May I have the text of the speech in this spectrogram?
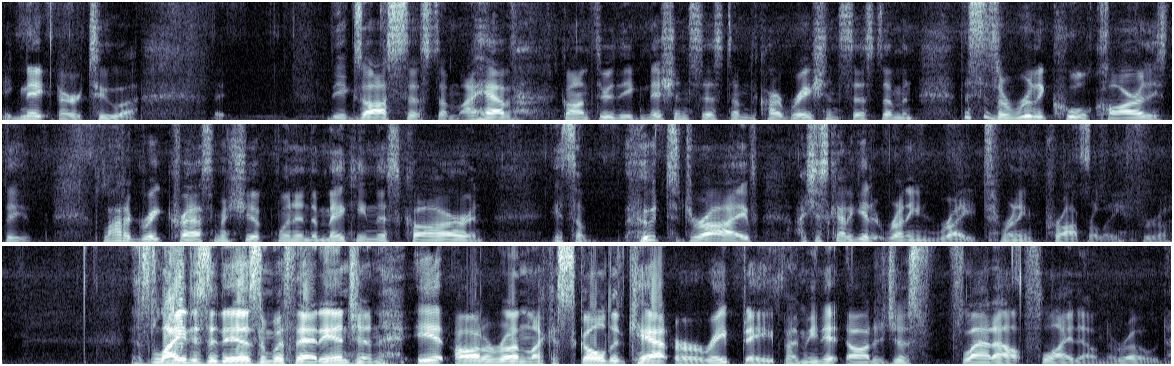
ignite or to uh, the exhaust system. I have gone through the ignition system, the carburation system, and this is a really cool car. They, they, a lot of great craftsmanship went into making this car, and it's a hoot to drive. I just got to get it running right, running properly for a as light as it is and with that engine, it ought to run like a scolded cat or a raped ape. I mean, it ought to just flat out fly down the road.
